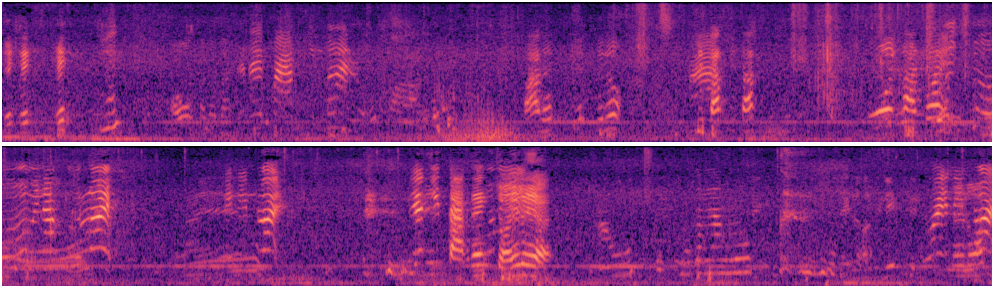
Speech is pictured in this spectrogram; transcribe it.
เล็กเล็กเล็ก หืม เอาเอามา จะได้ปลาไปกินบ้านเหรอ ปลาเล็กเล็กเร็วพี่ตักพี่ตักโอ้ยขาดใจเฮ้ยโฉไม่น่าฝืนเลยไอ้นินด้วยเนี่ยคิดปากแดงจ่อยเลยอะเอาหนูกำลังลุกด้วยในนินรด้ถวย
